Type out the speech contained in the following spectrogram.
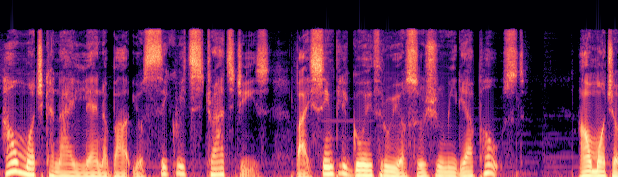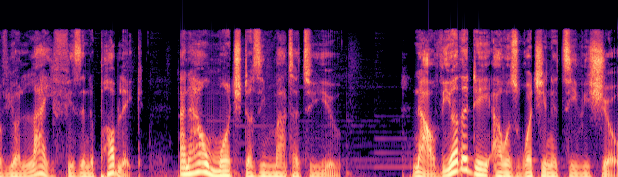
how much can I learn about your secret strategies by simply going through your social media post? How much of your life is in the public and how much does it matter to you? Now the other day I was watching a TV show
